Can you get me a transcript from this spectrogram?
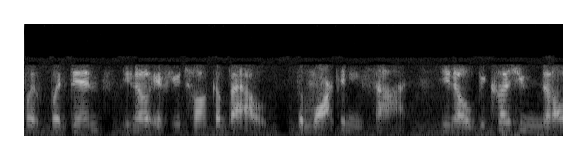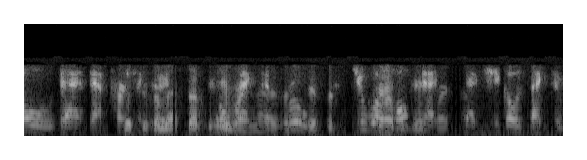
but but then you know if you talk about the marketing side, you know because you know that that person Which is a messed up game right now. It's a, it's a you will hope that right that she goes back to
